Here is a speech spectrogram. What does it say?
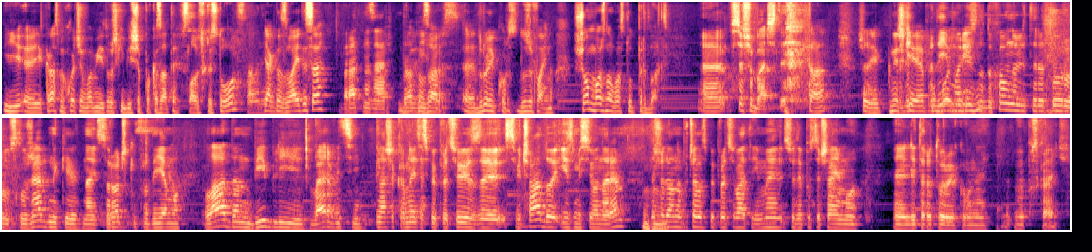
І е, якраз ми хочемо вам її трошки більше показати. Слава Христу! Слава Як називаєтеся? Брат Назар. Брат Другий Назар. курс. Е, Другий курс. Дуже файно. Що можна у вас тут придбати? Е, все, що бачите. Так. Книжки продаємо різну духовну літературу, служебники, навіть сорочки продаємо. Ладан, Біблії, Вервиці. Наша крамниця співпрацює з Свічадо і з місіонарем. Нещодавно почали співпрацювати, і ми сюди постачаємо е, літературу, яку вони випускають.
